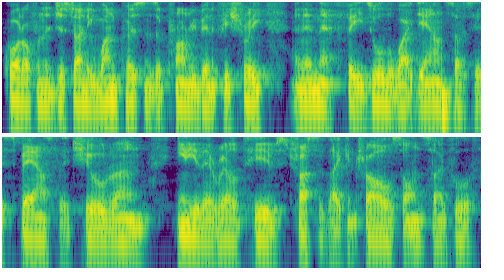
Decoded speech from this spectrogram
quite often it's just only one person is a primary beneficiary, and then that feeds all the way down. So it's their spouse, their children, any of their relatives, trusts that they control, so on and so forth.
